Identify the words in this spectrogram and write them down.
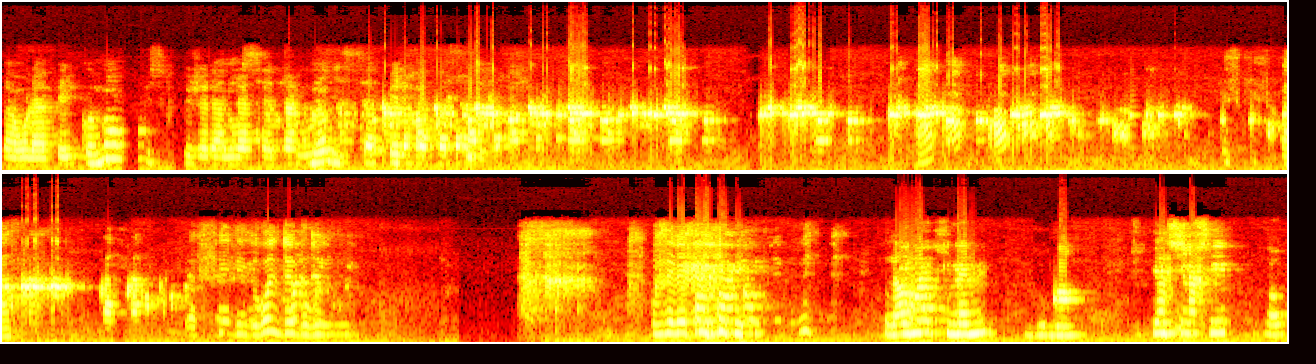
Ben, on l'appelle comment Puisque j'avais annoncé à tout le monde, il s'appellera pas ça. qu'est-ce qui se passe? Ça fait des drôles de bruit. Vous avez pas entendu le bruit? Non, moi qui m'a mis. excusez-moi. Je vais chercher. Non.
